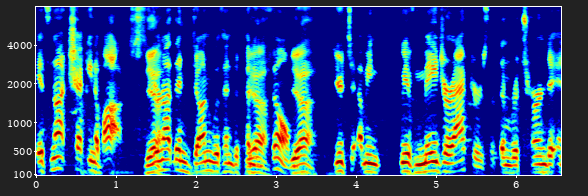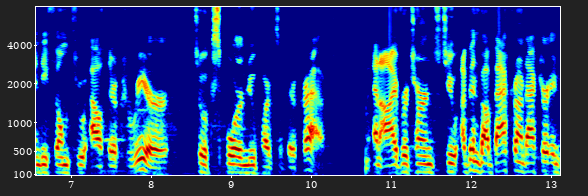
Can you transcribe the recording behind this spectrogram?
It's not checking a box. Yeah. You're not then done with independent Yeah. film. Yeah. You're. T- I mean, we have major actors that then return to indie film throughout their career to explore new parts of their craft. And I've returned to. I've been a background actor in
